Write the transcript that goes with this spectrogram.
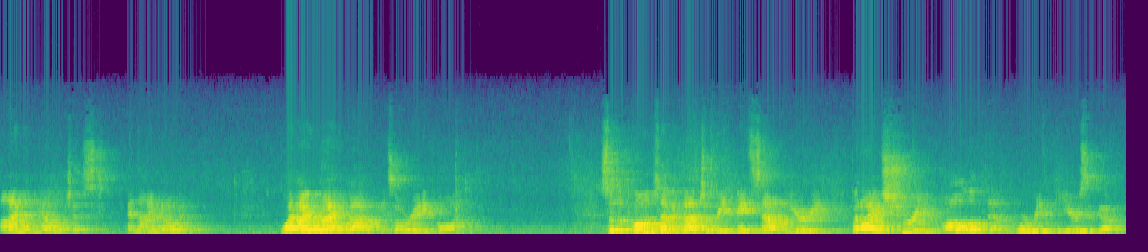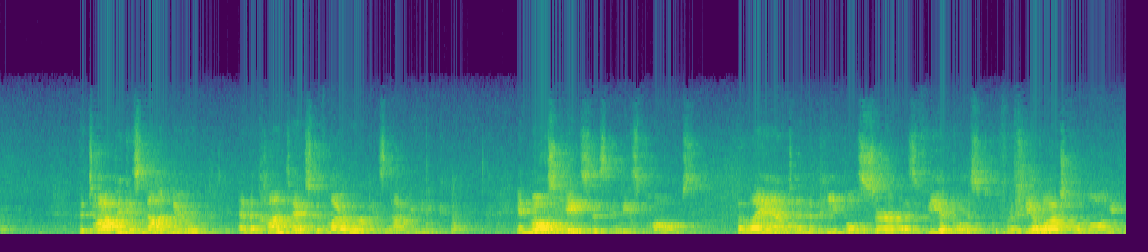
I'm an elegist, and I know it. What I write about is already gone. So the poems I'm about to read may sound eerie, but I assure you all of them were written years ago. The topic is not new, and the context of my work is not unique. In most cases in these poems, the land and the people serve as vehicles for theological longing.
